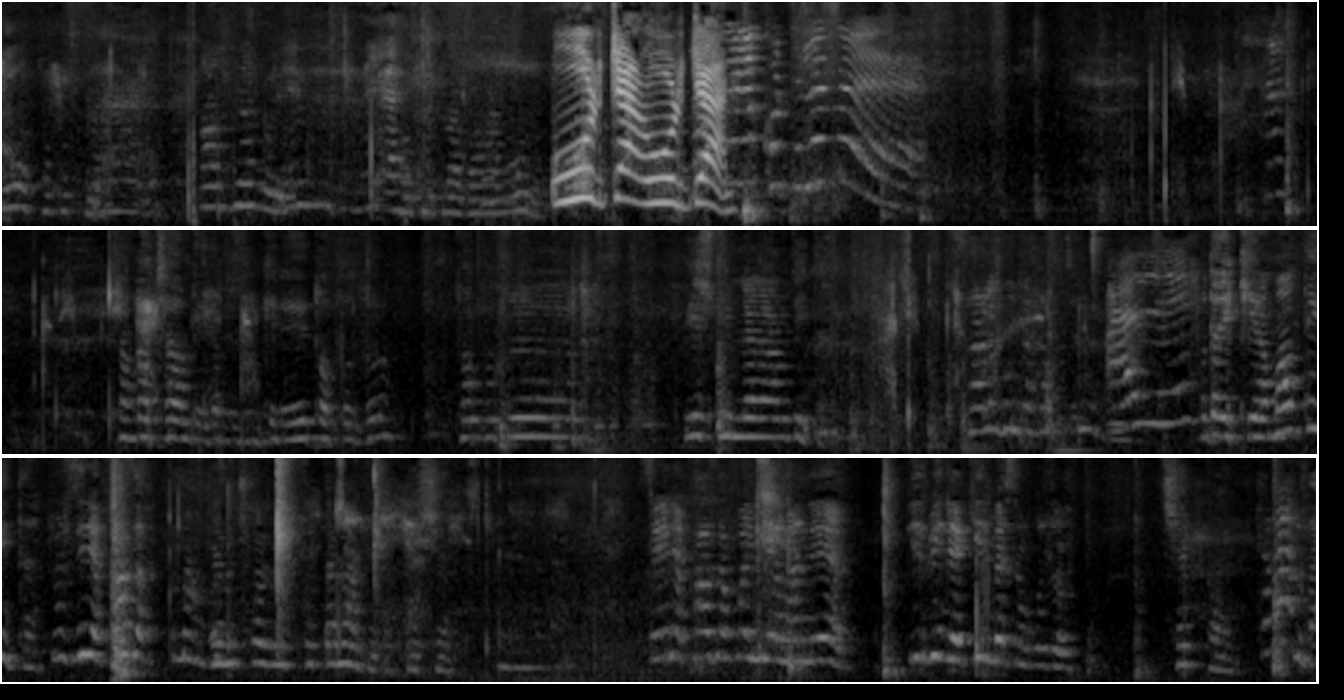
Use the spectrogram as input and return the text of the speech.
Yok, topuklu. Altına koyayım. Topukla bana olur. Uğurcan, Uğurcan. Sen kaç aldıydın bizimkini topuzu? Topuzu 5 milyar aldıydı. Bu da ikiye mi aldıydı? Dur Zeynep fazla. Aman kız. Ben üç kolunu üstten aldıydı. Zeynep fazla koymayalım annem. Birbirine girmesin kuzum. Çek bana. Tamam mı?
